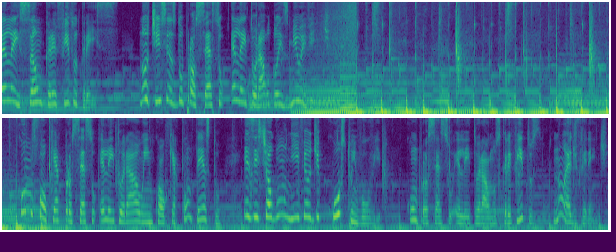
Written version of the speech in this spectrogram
Eleição Crefito 3. Notícias do processo eleitoral 2020. Como qualquer processo eleitoral em qualquer contexto, existe algum nível de custo envolvido. Com o processo eleitoral nos crefitos, não é diferente.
